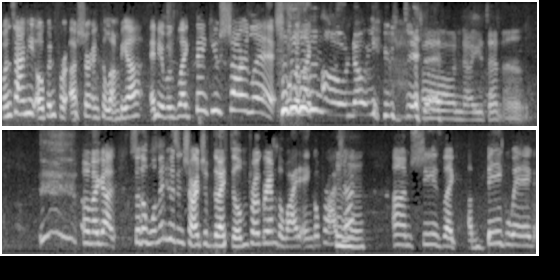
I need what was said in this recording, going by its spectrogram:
One time he opened for Usher in Columbia and he was like, Thank you, Charlotte. We were like, Oh, no, you didn't. Oh, no, you didn't. Oh my God. So the woman who's in charge of my film program, the Wide Angle Project, Mhm. um, she is like a big wig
